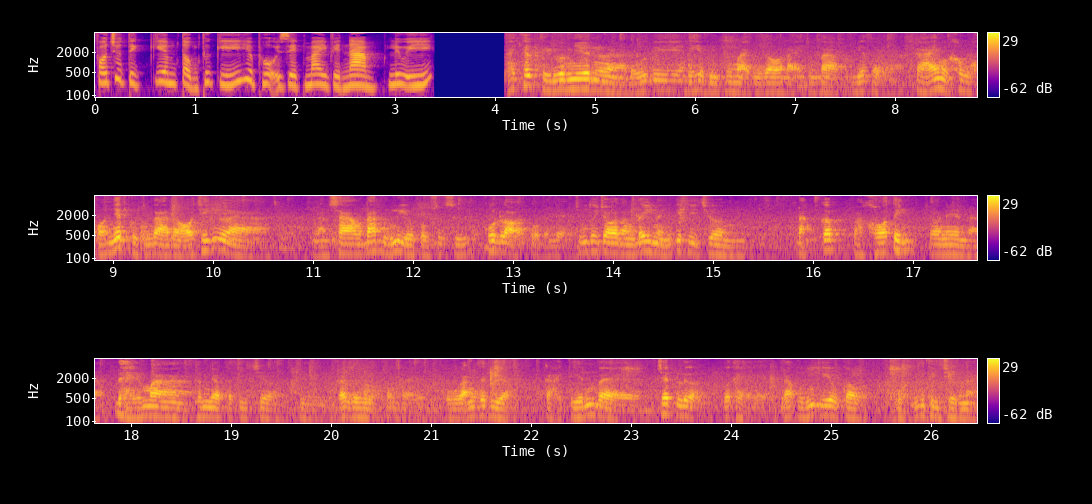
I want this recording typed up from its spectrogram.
Phó Chủ tịch kiêm Tổng Thư ký Hiệp hội Dệt may Việt Nam, lưu ý. Thách thức thì đương nhiên là đối với cái hiệp định thương mại tự do này chúng ta cũng biết rằng cái mà không khó nhất của chúng ta đó chính là làm sao đáp ứng yêu cầu xuất xứ cốt lõi của vấn đề. Chúng tôi cho rằng đây là những cái thị trường đẳng cấp và khó tính. Cho nên là để mà thâm nhập vào thị trường thì các doanh nghiệp cũng phải cố gắng rất nhiều, cải tiến về chất lượng có thể đáp ứng yêu cầu của những thị trường này.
